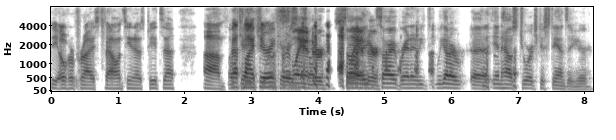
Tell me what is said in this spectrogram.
the overpriced Valentino's pizza. Um, that's okay, my theory. Okay. Slander, sorry, slander. Sorry, Brandon. We, we got our uh, in-house George Costanza here.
